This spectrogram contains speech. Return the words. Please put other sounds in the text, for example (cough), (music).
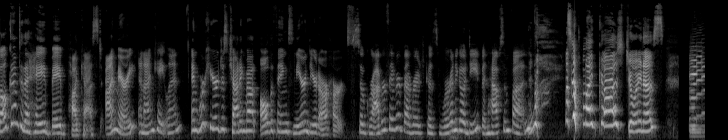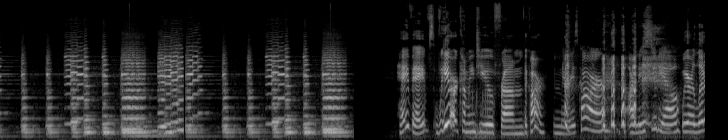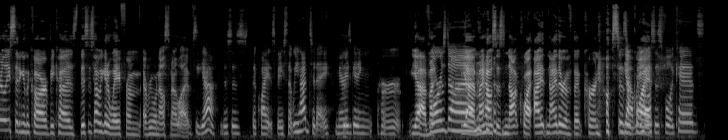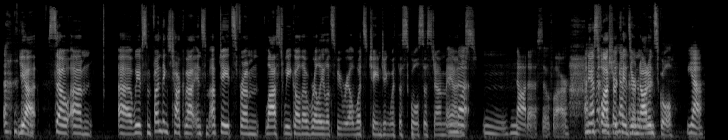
Welcome to the Hey Babe podcast. I'm Mary, And I'm Caitlin. and we're here just chatting about all the things near and dear to our hearts. So grab your favorite beverage because we're going to go deep and have some fun. (laughs) (laughs) oh my gosh, join us. Hey, babes. We are coming to you from the car. Mary's car, our new studio. (laughs) We are literally sitting in the car because this is how we get away from everyone else in our lives. Yeah, this is the quiet space that we had today. Mary's getting her Yeah, my floors done. yeah, my (laughs) house is not quiet. I neither of the current (laughs) houses yeah, are my quiet. house is full of kids. yeah. So um uh we have some fun things to talk about and some updates from last week, although really let's be real, what's changing with the school system and Not- Mm, nada so far. Newsflash our kids are not in school. Yeah,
